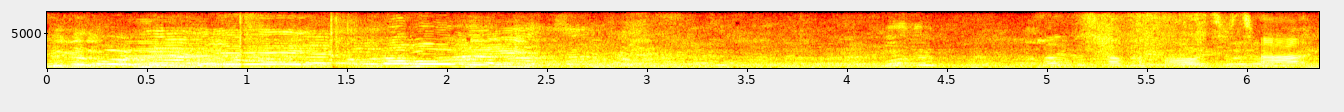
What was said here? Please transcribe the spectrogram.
big enough for that. Come on, Lee. Mother's having a heart attack.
